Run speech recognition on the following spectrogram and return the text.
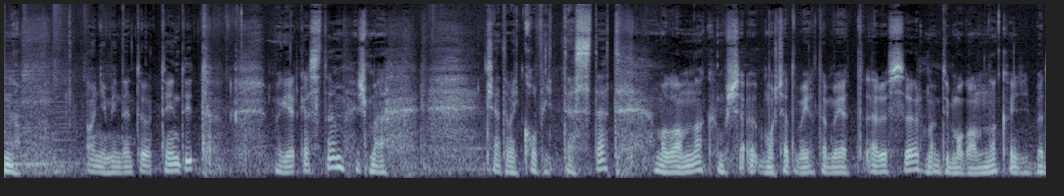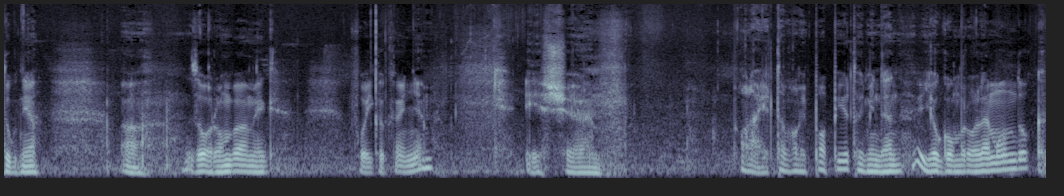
Na, annyi minden történt itt. Megérkeztem, és már csináltam egy Covid-tesztet magamnak. Most, most hát életemben jött először, nem magamnak, hogy bedugni a az orromba, még folyik a könnyem, és uh, aláírtam valami papírt, hogy minden jogomról lemondok,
